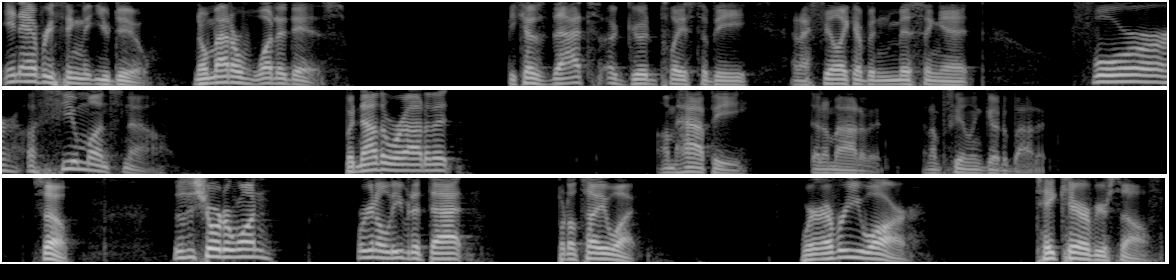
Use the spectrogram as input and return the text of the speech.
in everything that you do, no matter what it is. Because that's a good place to be. And I feel like I've been missing it for a few months now. But now that we're out of it, I'm happy that I'm out of it and I'm feeling good about it. So, this is a shorter one. We're going to leave it at that. But I'll tell you what wherever you are, take care of yourself,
